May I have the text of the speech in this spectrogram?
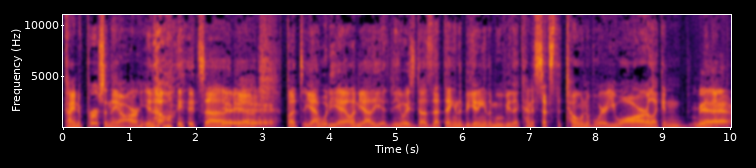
kind of person they are. You know, it's uh yeah, yeah, yeah, yeah. But yeah, Woody Allen, yeah, he, he always does that thing in the beginning of the movie that kind of sets the tone of where you are, like in Yeah.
